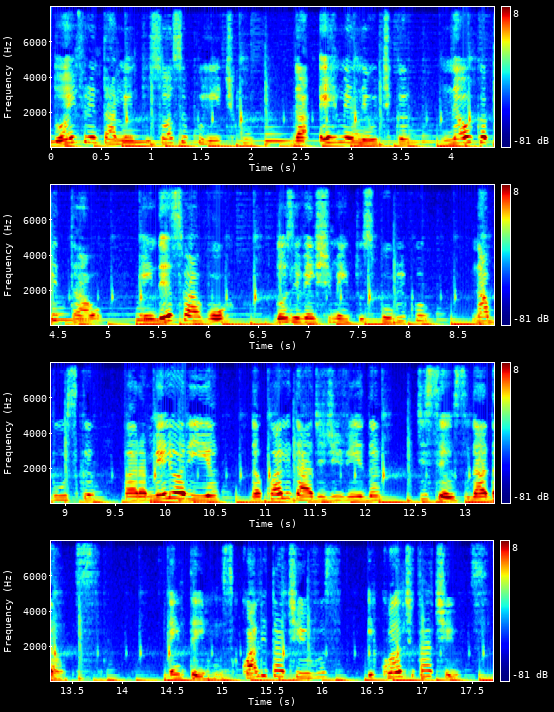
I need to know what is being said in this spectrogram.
do enfrentamento sociopolítico da hermenêutica neocapital em desfavor dos investimentos públicos na busca para a melhoria da qualidade de vida de seus cidadãos, em termos qualitativos e quantitativos.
